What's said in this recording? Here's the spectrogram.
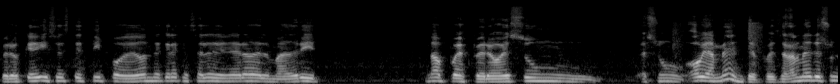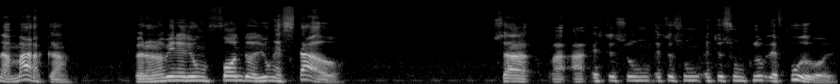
Pero ¿qué dice este tipo? ¿De dónde crees que sale el dinero del Madrid? No, pues, pero es un, es un, obviamente, pues realmente es una marca, pero no viene de un fondo de un estado. O sea, esto, es un, esto, es un, esto es un club de fútbol.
